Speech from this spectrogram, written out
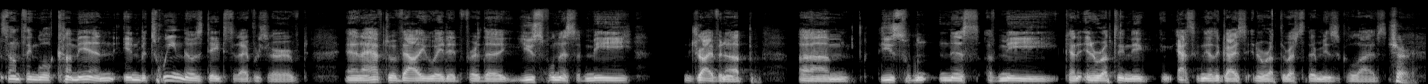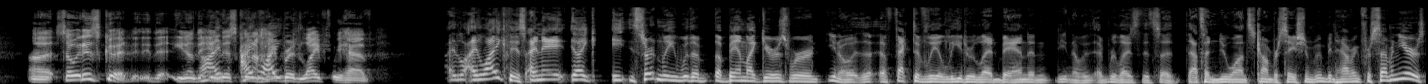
something will come in in between those dates that I've reserved, and I have to evaluate it for the usefulness of me driving up, um, the usefulness of me kind of interrupting the asking the other guys to interrupt the rest of their musical lives. Sure. Uh, so it is good, you know, in this kind I of like- hybrid life we have. I, I like this, and it, like it, certainly with a, a band like yours, where you know effectively a leader led band, and you know I realize that's a that's a nuanced conversation we've been having for seven years.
